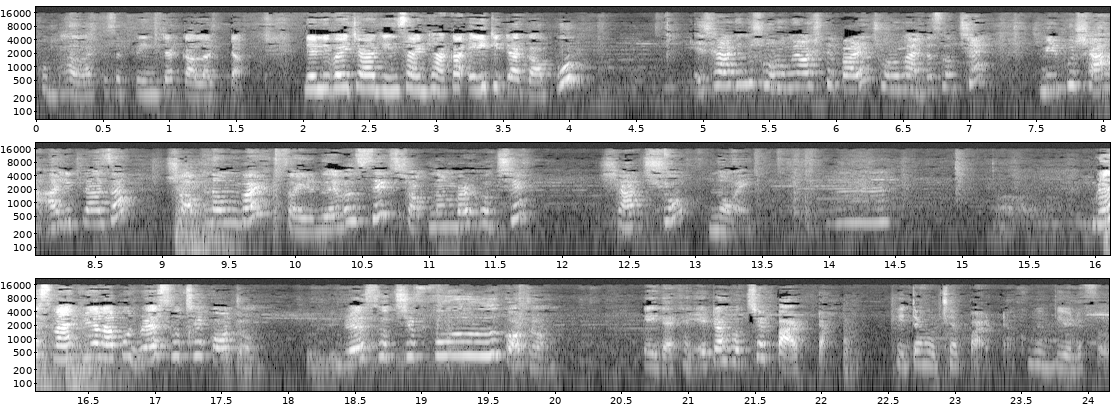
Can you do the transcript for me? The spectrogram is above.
খুব ভালো লাগতেছে প্রিন্টটা কালারটা delivery charge inside Dhaka eighty টাকা আপু। এছাড়া কিন্তু শোরুমে আসতে পারেন। শোরুম অ্যাড্রেস হচ্ছে Mirpur Shah Ali Plaza shop number sorry level six shop number হচ্ছে সাতশো নয়। ড্রেস ম্যাটেরিয়াল আপু ড্রেস হচ্ছে কটন ড্রেস হচ্ছে ফুল কটন এই দেখেন এটা হচ্ছে পার্টটা এটা হচ্ছে পার্টটা খুবই বিউটিফুল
